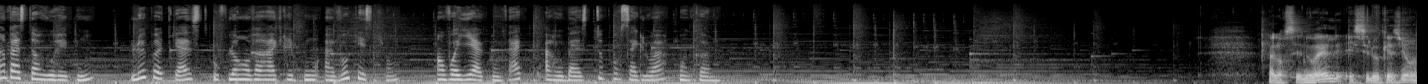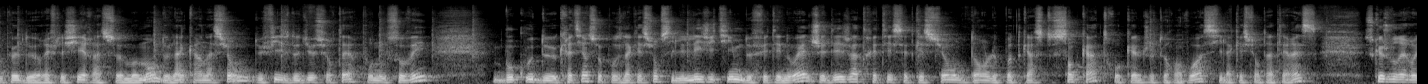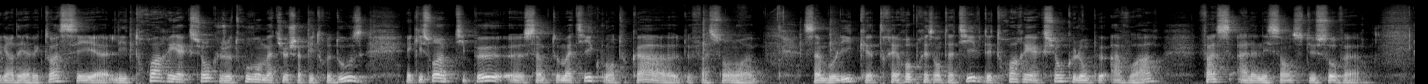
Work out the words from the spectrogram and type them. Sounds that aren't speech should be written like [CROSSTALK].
Un pasteur vous répond, le podcast où Florent Varac répond à vos questions, envoyez à contact gloire.com Alors c'est Noël et c'est l'occasion un peu de réfléchir à ce moment de l'incarnation du Fils de Dieu sur terre pour nous sauver. Beaucoup de chrétiens se posent la question s'il est légitime de fêter Noël. J'ai déjà traité cette question dans le podcast 104 auquel je te renvoie si la question t'intéresse. Ce que je voudrais regarder avec toi, c'est euh, les trois réactions que je trouve en Matthieu chapitre 12 et qui sont un petit peu euh, symptomatiques ou en tout cas euh, de façon symbolique très représentative des trois réactions que l'on peut avoir face à la naissance du Sauveur.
